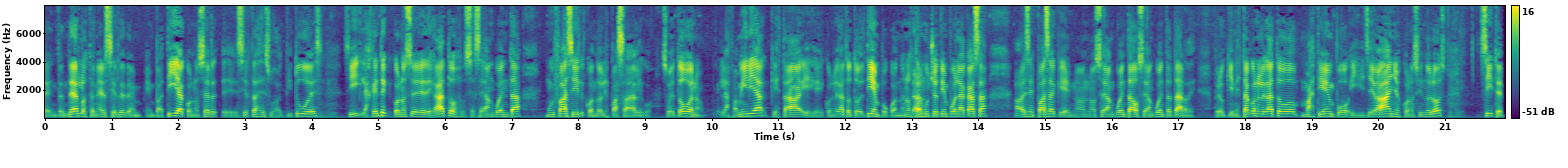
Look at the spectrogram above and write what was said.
entenderlos, tener cierta em-, empatía, conocer eh, ciertas de sus actitudes, ¿sí? La gente que conoce de gatos se dan cuenta muy fácil cuando les pasa algo, sobre todo, bueno, la familia que está eh, con el gato todo el tiempo, cuando no está mucho tiempo en la casa, a veces pasa que no, no se dan cuenta o se dan cuenta tarde, pero quien está con el gato más tiempo y lleva años conociéndolos, sí, te,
